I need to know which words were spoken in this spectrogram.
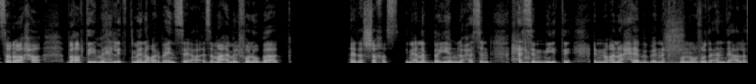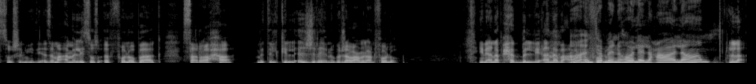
صراحة بعطيه مهلة 48 ساعة إذا ما عمل follow back هذا الشخص يعني أنا ببين له حسن حسن نيتي إنه أنا حابب إنك تكون موجود عندي على ال social media. إذا ما عمل لي follow back صراحة مثل كل إجري انه برجع بعمل unfollow يعني أنا بحب اللي أنا بعمل آه أنت فولو من هول العالم؟ لا لا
